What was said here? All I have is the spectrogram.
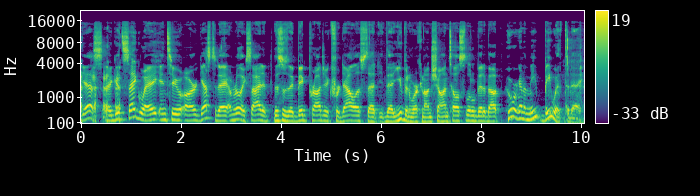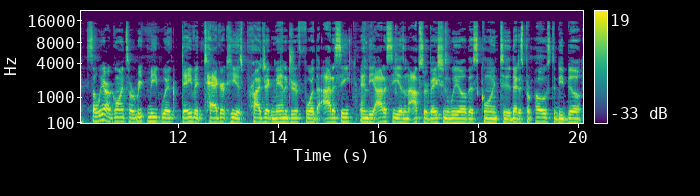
Yes, a good segue into our guest today. I'm really excited. This is a big project for Dallas that that you've been working on, Shawn. Tell us a little bit about who we're going to meet be with today. So we are going to re- meet with David Taggart. He is project manager for the Odyssey, and the Odyssey is an observation wheel that's going to that is proposed to be built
